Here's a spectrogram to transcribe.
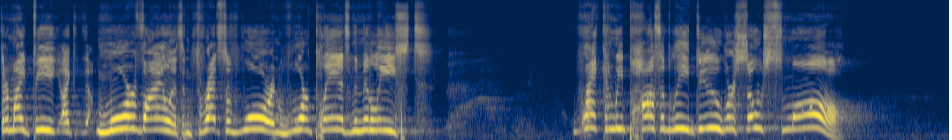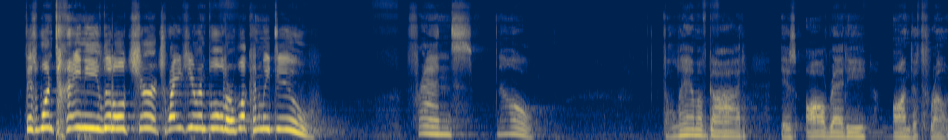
There might be like more violence and threats of war and war plans in the Middle East. What can we possibly do? We're so small. This one tiny little church right here in Boulder, what can we do? Friends, no. The Lamb of God is already on the throne.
